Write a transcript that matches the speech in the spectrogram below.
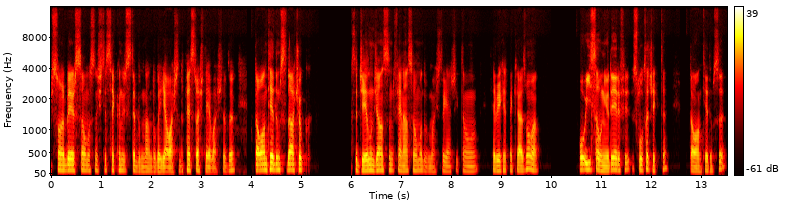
sonra Bears savunmasının işte secondary'si de bundan dolayı yavaşladı. Pass rush da yavaşladı. Davante Adams'ı daha çok işte Jalen Johnson fena savunmadı bu maçta gerçekten onu tebrik etmek lazım ama o iyi savunuyordu. Herifi slot'a çekti. Davante Adams'ı.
